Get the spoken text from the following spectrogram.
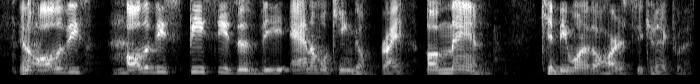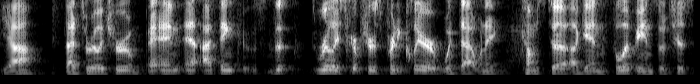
and all of these all of these species of the animal kingdom. Right. A man can be one of the hardest to connect with. Yeah, that's really true. And, and I think the, really scripture is pretty clear with that when it comes to, again, Philippians, which is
